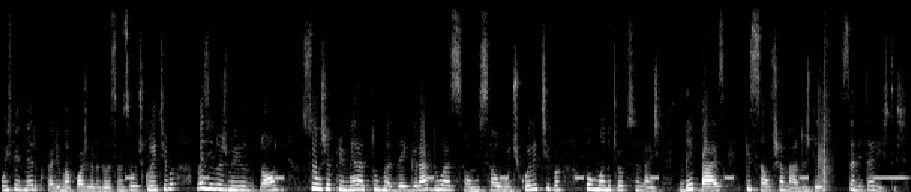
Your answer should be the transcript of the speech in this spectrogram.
o enfermeiro que faria uma pós-graduação em saúde coletiva, mas em 2009 surge a primeira turma de graduação em saúde coletiva, formando profissionais de base que são chamados de sanitaristas.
